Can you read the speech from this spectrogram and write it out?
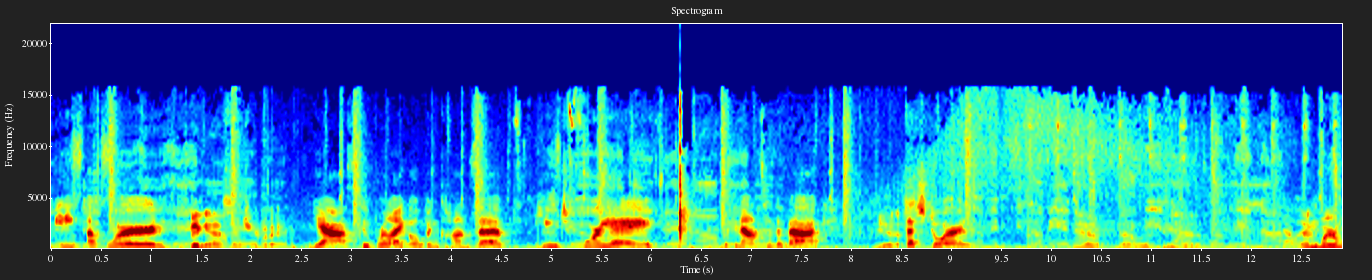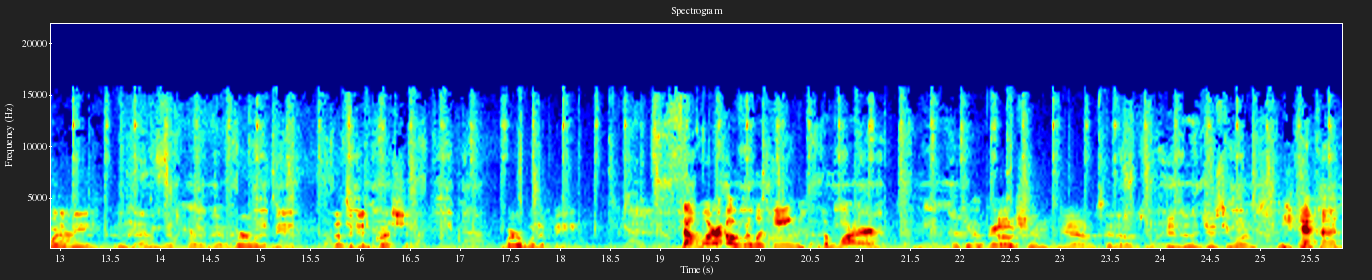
meeting upward. Big ass entryway. Yeah, super like open concept, huge foyer, looking out to the back, Yeah. Dutch doors. Yeah, that would be the. And where would it be? I think that's part of it. Where would it be? That's a good question. Where would it be? Somewhere overlooking the water. Would you agree? Ocean. Yeah, I would say the ocean. These are the juicy ones. Yeah.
